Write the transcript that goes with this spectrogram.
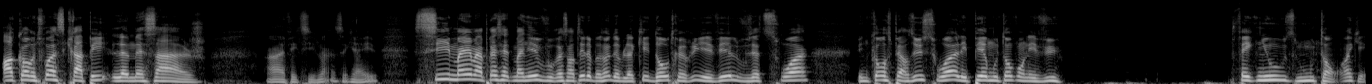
encore une fois à scraper le message. Ah, effectivement, c'est ce qui arrive. Si même après cette manif, vous ressentez le besoin de bloquer d'autres rues et villes, vous êtes soit une cause perdue, soit les pires moutons qu'on ait vus. Fake news, moutons. Ok.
